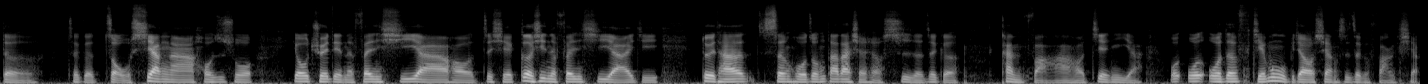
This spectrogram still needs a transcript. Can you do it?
的。这个走向啊，或是说优缺点的分析啊，哈，这些个性的分析啊，以及对他生活中大大小小事的这个看法啊，好建议啊，我我我的节目比较像是这个方向。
